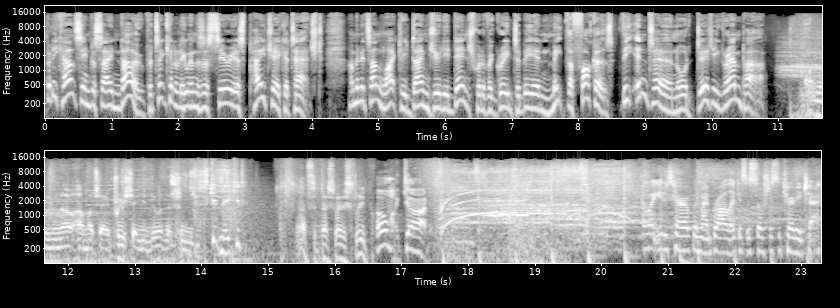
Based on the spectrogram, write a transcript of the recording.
but he can't seem to say no, particularly when there's a serious paycheck attached. I mean, it's unlikely Dame Judi Dench would have agreed to be in Meet the Fockers, The Intern, or Dirty Grandpa. I don't even know how much I appreciate you doing this for me. Just get naked. That's the best way to sleep. Oh my god. I want you to tear open my bra like it's a social security check.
